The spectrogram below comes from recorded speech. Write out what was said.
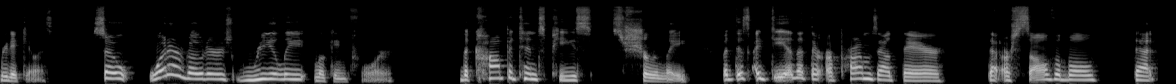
Ridiculous. So, what are voters really looking for? The competence piece, surely, but this idea that there are problems out there that are solvable that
